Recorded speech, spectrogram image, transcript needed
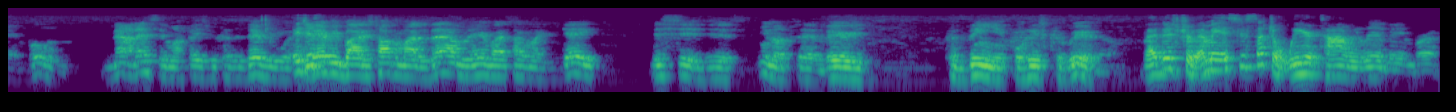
and boom, now that's in my face because it's everywhere. It And just- everybody's talking about his album, and everybody's talking about he's gay. This shit is just, you know, what I'm saying, very convenient for his career though. That is true. I mean, it's just such a weird time we live in, bro.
